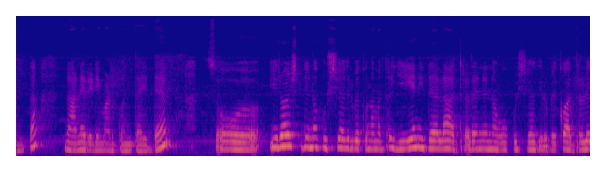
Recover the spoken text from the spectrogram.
ಅಂತ ನಾನೇ ರೆಡಿ ಮಾಡ್ಕೊತಾ ಇದ್ದೆ. ಸೊ ಇರೋ ಅಷ್ಟು ದಿನ ಖುಷಿಯಾಗಿರಬೇಕು. ನಮ್ಮ ಹತ್ರ ಏನಿದೆ ಅಲ್ಲ ಅದರಲ್ಲೇ ನಾವು ಖುಷಿಯಾಗಿರಬೇಕು, ಅದರಲ್ಲೇ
